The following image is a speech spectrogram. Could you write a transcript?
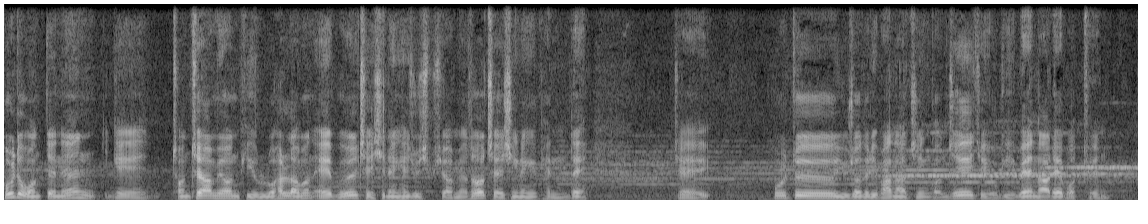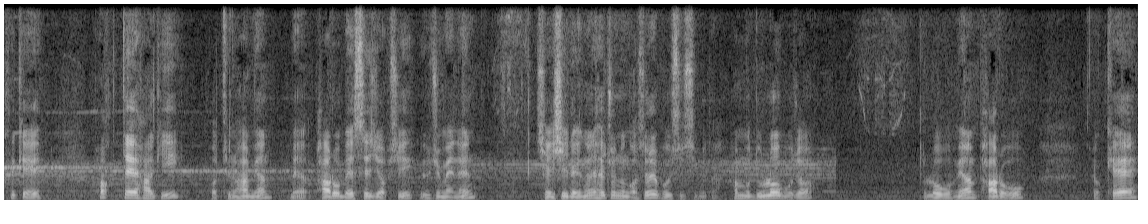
폴드 1 때는 이게 전체 화면 비율로 하려면 앱을 재실행해 주십시오 하면서 재실행이 됐는데 이제 폴드 유저들이 많아진 건지 이제 여기 맨 아래 버튼 크게 확대하기 버튼을 하면 메- 바로 메시지 없이 요즘에는 재실행을 해주는 것을 볼 수 있습니다. 한번 눌러보죠. 눌러보면 바로 이렇게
